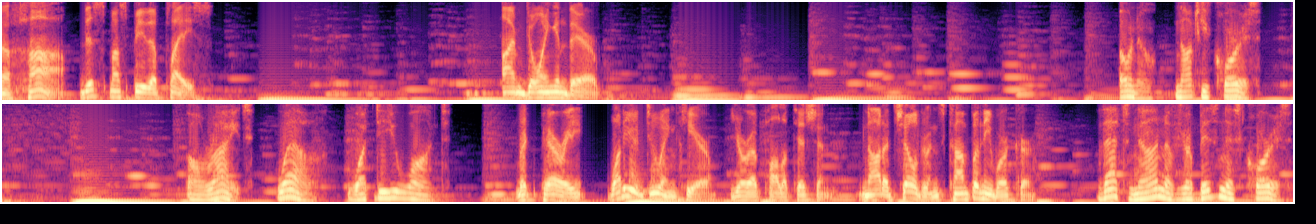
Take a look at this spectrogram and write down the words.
Aha, this must be the place. I'm going in there. Oh no, not you Coris. Alright, well, what do you want? Rick Perry, what are you doing here? You're a politician, not a children's company worker. That's none of your business, Coris.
